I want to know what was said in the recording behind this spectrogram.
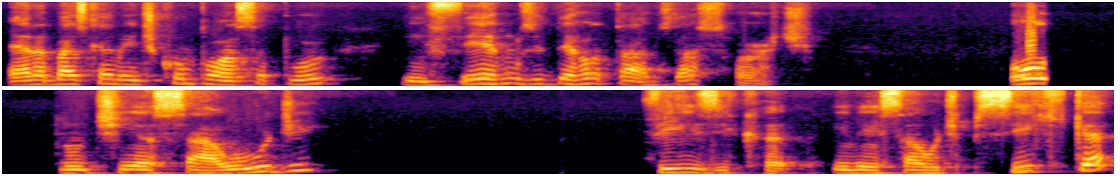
era basicamente composta por enfermos e derrotados da sorte. Ou não tinha saúde física e nem saúde psíquica,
